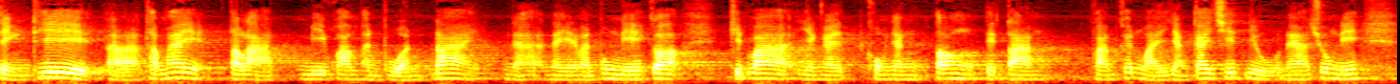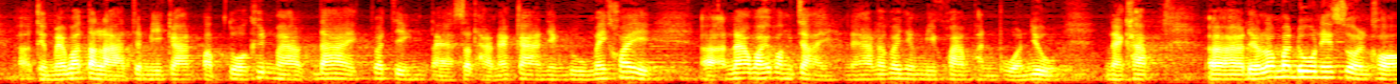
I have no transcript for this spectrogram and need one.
สิ่งที่อ่าทำให้ตลาดมีความผันผวนได้นะฮะในวันพรุ่งนี้ก็คิดว่ายังไงคงยังต้องติดตาม ความเคลื่อนไหวอย่างใกล้ชิดอยู่นะฮะช่วงนี้ถึงแม้ว่าตลาดจะมีการปรับตัวขึ้นมาได้ก็จริงแต่สถานการณ์ยังดูไม่ค่อยน่าไว้วางใจนะฮะแล้วก็ยังมีความผันผวนอยู่นะครับเเดี๋ยวเรามาดูในส่วนของ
